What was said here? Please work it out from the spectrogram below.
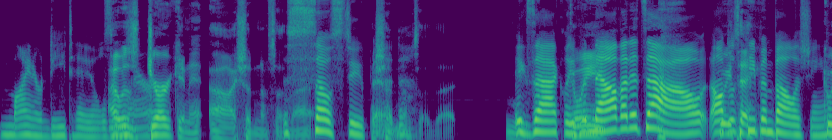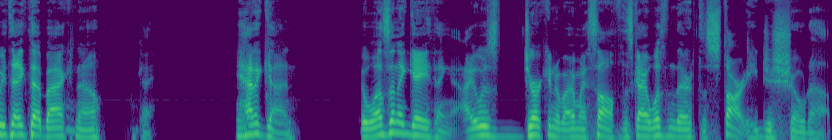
minor details. I was there. jerking it. Oh, I shouldn't have said It's that. so I stupid. shouldn't have said that. Mm. Exactly. Can But we- now that it's out, I'll just take- keep embellishing. Can we take that back? now? Okay. He had a gun. It wasn't a gay thing. I was jerking it by myself. This guy wasn't there at the start. He just showed up.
